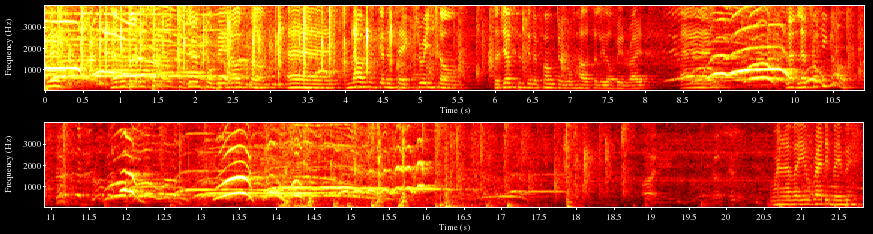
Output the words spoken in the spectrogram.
Please, everybody shout out to Jem for being awesome. And now he's gonna take three songs. So James is gonna funk the room house a little bit, right? And let, let's fucking go. Whenever you're ready, baby.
